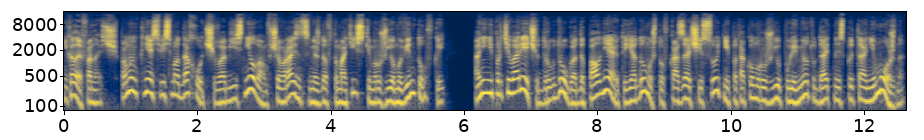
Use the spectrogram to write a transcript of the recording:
Николай Афанасьевич, по-моему, князь весьма доходчиво объяснил вам, в чем разница между автоматическим ружьем и винтовкой. Они не противоречат друг другу, а дополняют, и я думаю, что в казачьей сотне по такому ружью-пулемету дать на испытание можно.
